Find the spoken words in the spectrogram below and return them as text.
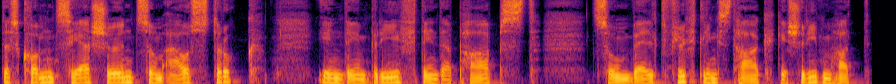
Das kommt sehr schön zum Ausdruck in dem Brief, den der Papst zum Weltflüchtlingstag geschrieben hat.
